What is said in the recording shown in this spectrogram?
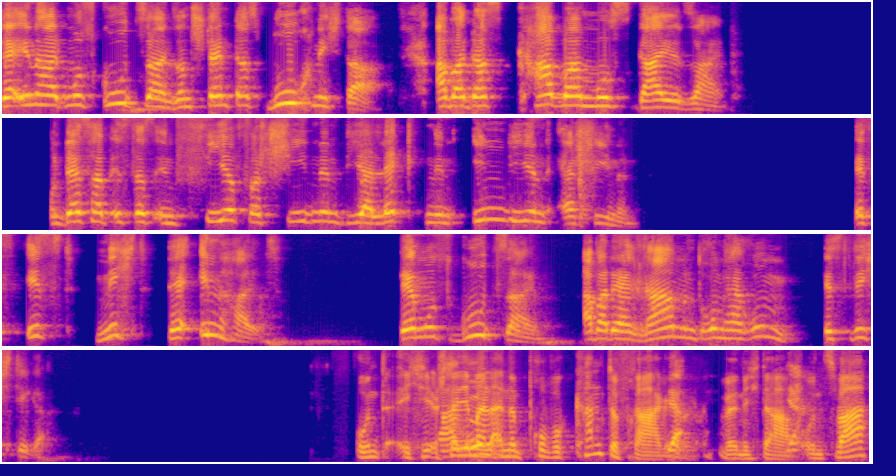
Der Inhalt muss gut sein, sonst stellt das Buch nicht da. Aber das Cover muss geil sein. Und deshalb ist das in vier verschiedenen Dialekten in Indien erschienen. Es ist nicht der Inhalt. Der muss gut sein, aber der Rahmen drumherum ist wichtiger. Und ich stelle dir mal eine provokante Frage, ja. wenn ich darf. Ja. Und zwar,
